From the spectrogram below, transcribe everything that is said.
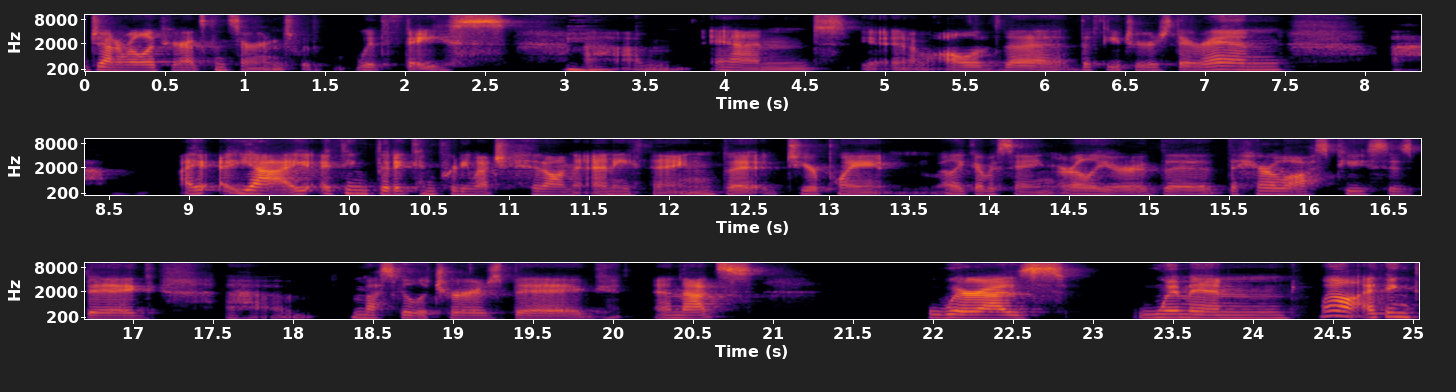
general appearance concerns with with face mm-hmm. um, and you know all of the the features therein. Um, I yeah, I, I, think that it can pretty much hit on anything. But to your point, like I was saying earlier, the the hair loss piece is big, um, musculature is big, and that's whereas women. Well, I think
